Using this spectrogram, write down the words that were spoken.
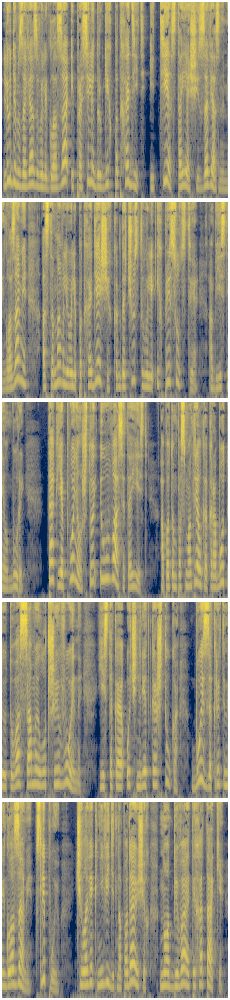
людям завязывали глаза и просили других подходить, и те, стоящие с завязанными глазами, останавливали подходящих, когда чувствовали их присутствие, объяснил Бурый. Так я понял, что и у вас это есть, а потом посмотрел, как работают у вас самые лучшие воины. Есть такая очень редкая штука – бой с закрытыми глазами, вслепую. Человек не видит нападающих, но отбивает их атаки –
